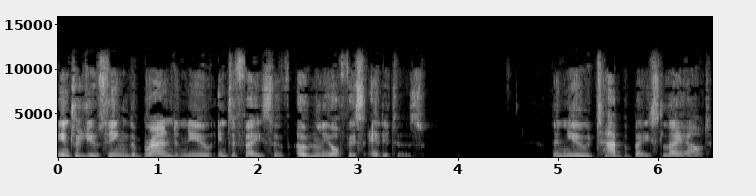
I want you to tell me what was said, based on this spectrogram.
Introducing the brand new interface of OnlyOffice editors. The new tab-based layout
